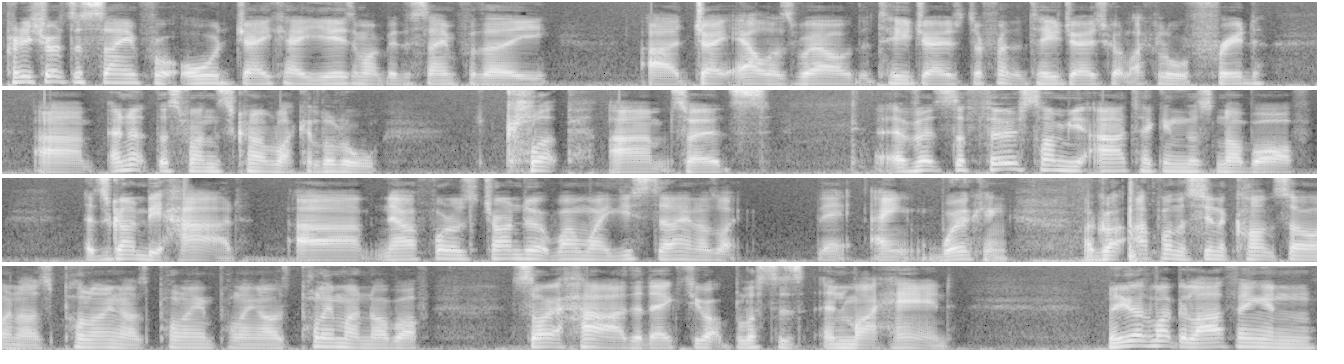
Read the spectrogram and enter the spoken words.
Pretty sure it's the same for all JK years. It might be the same for the uh, JL as well. The TJ is different. The TJ's got like a little thread um, in it. This one's kind of like a little clip. Um, so it's if it's the first time you are taking this knob off, it's going to be hard. Uh, now I thought I was trying to do it one way yesterday and I was like, that ain't working. I got up on the center console and I was pulling, I was pulling, pulling, I was pulling my knob off so hard that I actually got blisters in my hand. Now you guys might be laughing and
